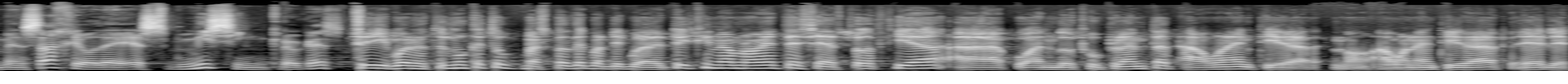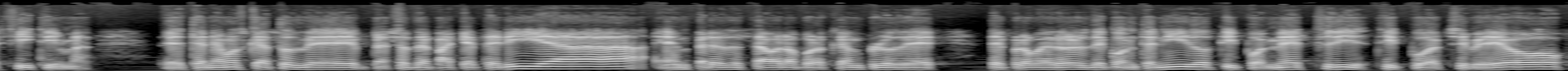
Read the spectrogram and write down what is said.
mensaje o de smishing, creo que es. Sí, bueno, esto es un caso bastante particular. El phishing normalmente se asocia a cuando suplanta a una entidad, ¿no? a una entidad eh, legítima Eh, tenemos casos de empresas de paquetería, empresas ahora, por ejemplo, de, proveedores de contenido tipo Netflix, tipo HBO,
